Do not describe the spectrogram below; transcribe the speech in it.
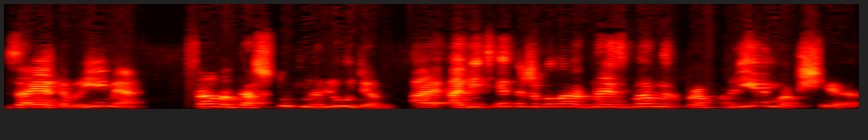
за это время стало доступно людям. А, а ведь это же была одна из главных проблем вообще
